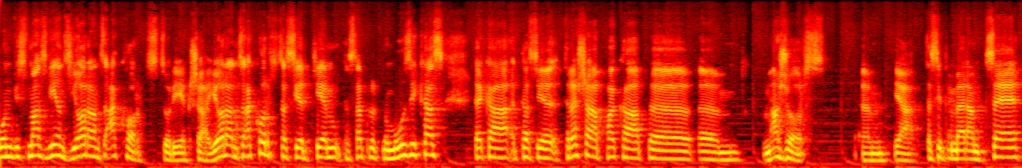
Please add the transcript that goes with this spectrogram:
un vismaz viens Jorans akords tur iekšā. Jorans akords tas ir tiem, kas saprot no mūzikas, tā kā tas ir trešā pakāpe um, mažors. Um, jā, tas ir piemēram C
